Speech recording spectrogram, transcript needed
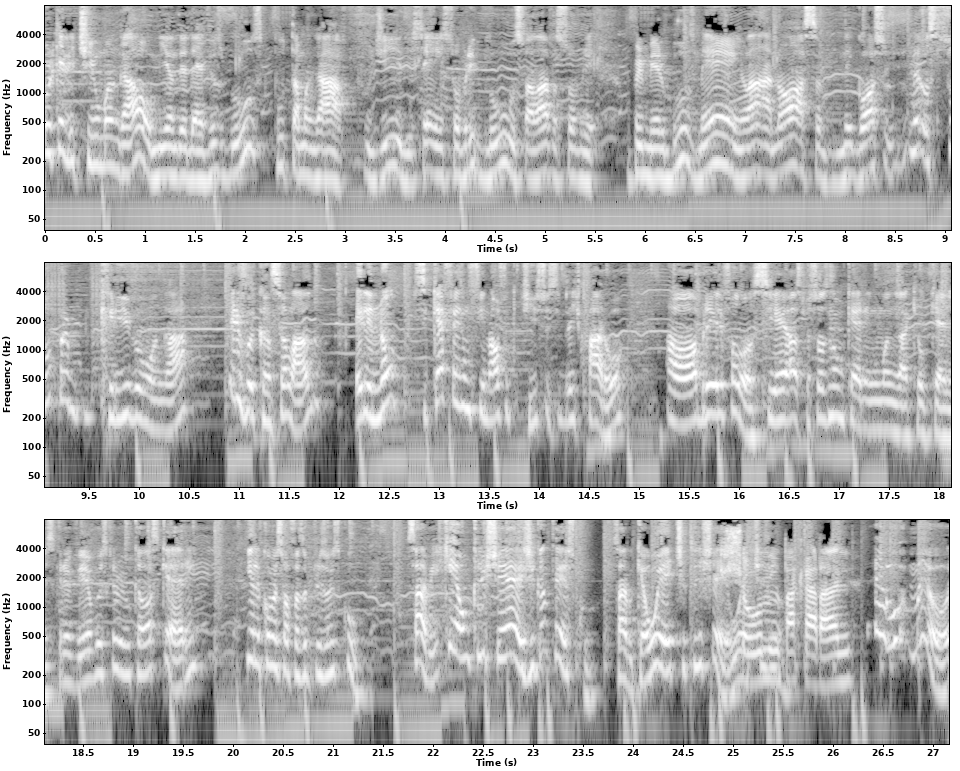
Porque ele tinha um mangá, o Me and the Devil's Blues, puta mangá fudido, sem, sobre blues, falava sobre o primeiro bluesman lá, nossa, negócio, meu, super incrível o mangá. Ele foi cancelado, ele não sequer fez um final fictício, simplesmente parou a obra e ele falou: se as pessoas não querem o mangá que eu quero escrever, eu vou escrever o que elas querem. E ele começou a fazer Prison School. Sabe? Que é um clichê gigantesco. Sabe? Que é o et clichê. Et, pra caralho. é o, meu,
